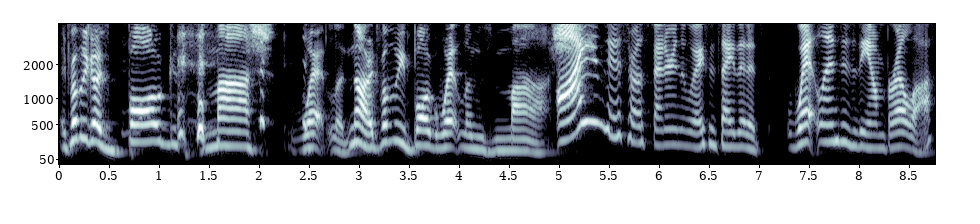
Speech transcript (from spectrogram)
it probably goes bog, marsh, wetland. No, it'd probably be bog, wetlands, marsh. I am going to throw a spanner in the works and say that it's wetlands is the umbrella.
